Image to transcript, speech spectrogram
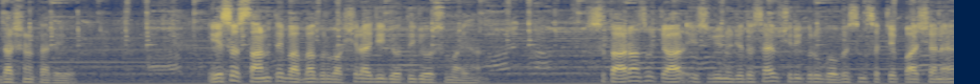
ਦਰਸ਼ਨ ਕਰ ਰਹੇ ਹੋ। ਇਸ ਸਥਾਨ ਤੇ ਬਾਬਾ ਗੁਰਬਖਸ਼ ਰਾਏ ਜੀ ਜੋਤੀ ਜੋਤ ਸਮਾਏ ਹਨ। 1704 ਈਸਵੀ ਨੂੰ ਜਦੋਂ ਸਾਹਿਬ ਸ੍ਰੀ ਗੁਰੂ ਗੋਬਿੰਦ ਸਿੰਘ ਸੱਚੇ ਪਾਤਸ਼ਾਹ ਨੇ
